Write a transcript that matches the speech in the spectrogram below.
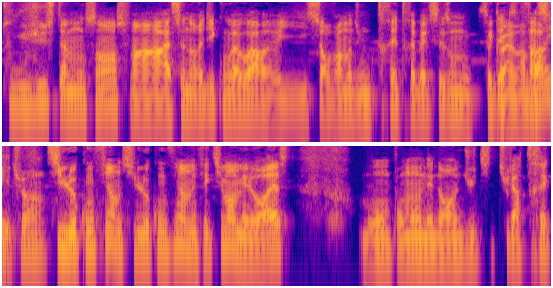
tout juste à mon sens. Enfin, Hassan Reddick, qu'on va voir, il sort vraiment d'une très très belle saison. Donc c'est quand même un pari, tu vois. S'il le confirme, s'il le confirme, effectivement, mais le reste, Bon, pour moi, on est dans du titulaire très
